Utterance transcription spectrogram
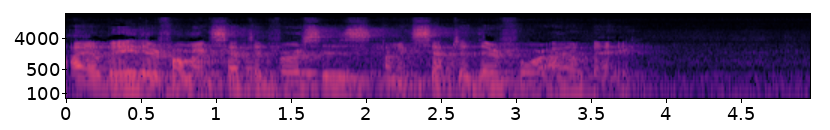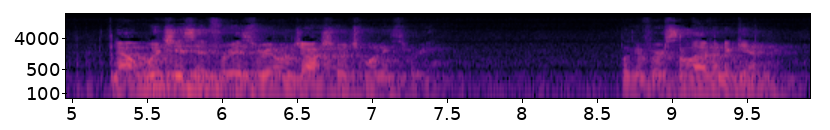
I obey, therefore I'm accepted, versus I'm accepted, therefore I obey. Now, which is it for Israel in Joshua 23? Look at verse 11 again.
